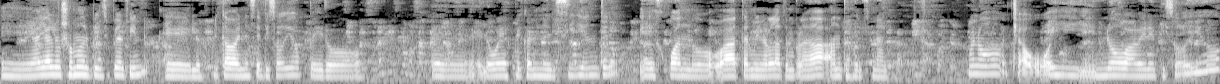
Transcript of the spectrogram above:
Eh, hay algo llamado del principio al fin que lo explicaba en ese episodio, pero eh, lo voy a explicar en el siguiente. Es cuando va a terminar la temporada antes del final. Bueno, chao. Hoy no va a haber episodio.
